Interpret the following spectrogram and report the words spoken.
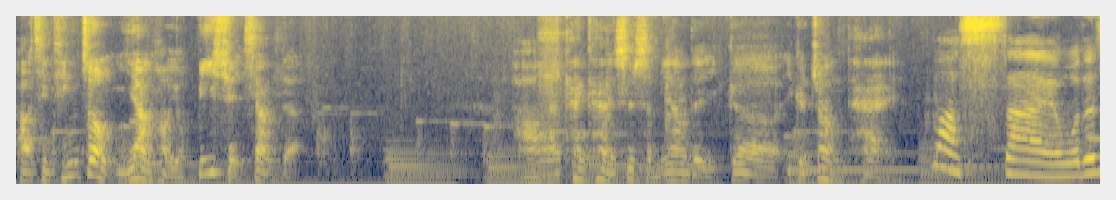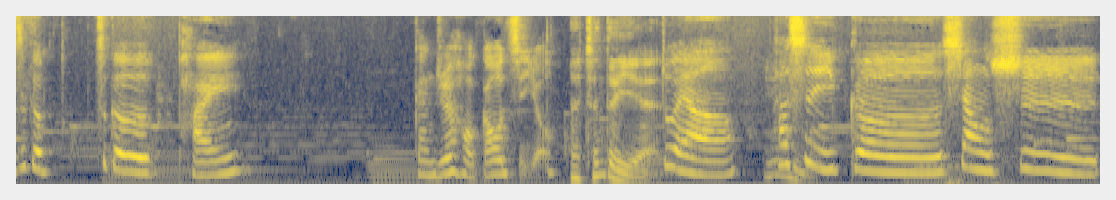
好，请听众一样哈，有 B 选项的。好，来看看是什么样的一个一个状态。哇塞，我的这个这个牌感觉好高级哦。哎，真的耶。对啊，它是一个像是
